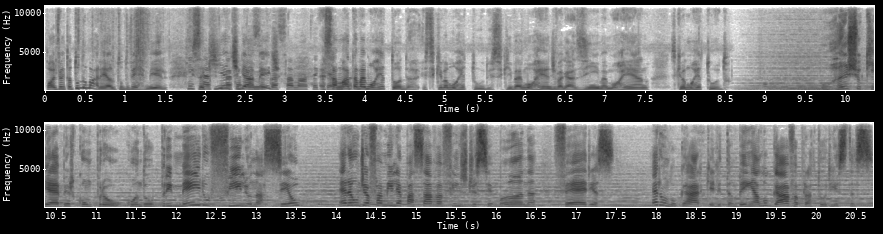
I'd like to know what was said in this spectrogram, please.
Pode ver que está tudo amarelo, tudo vermelho. Que Isso aqui antigamente. essa mata, aqui essa agora? mata vai morrer toda. Isso aqui vai morrer tudo. Isso aqui vai morrendo devagarzinho, vai morrendo. Isso aqui vai morrer tudo. O rancho que Eber comprou quando o primeiro filho nasceu era onde a família passava fins de semana, férias. Era um lugar que ele também alugava para turistas.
